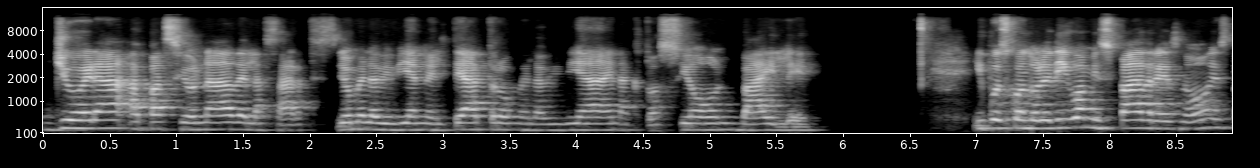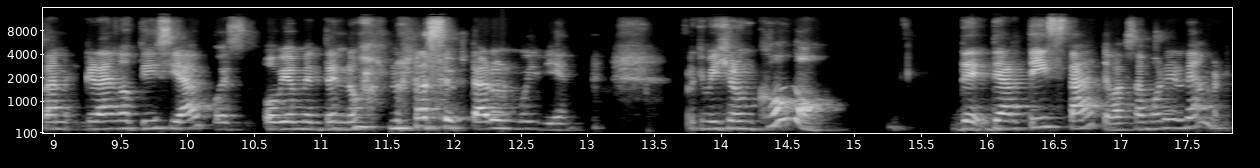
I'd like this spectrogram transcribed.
yo era apasionada de las artes. Yo me la vivía en el teatro, me la vivía en actuación, baile. Y pues cuando le digo a mis padres, ¿no? Esta gran noticia, pues obviamente no, no la aceptaron muy bien, porque me dijeron, ¿cómo? De, artista te vas a morir de hambre.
